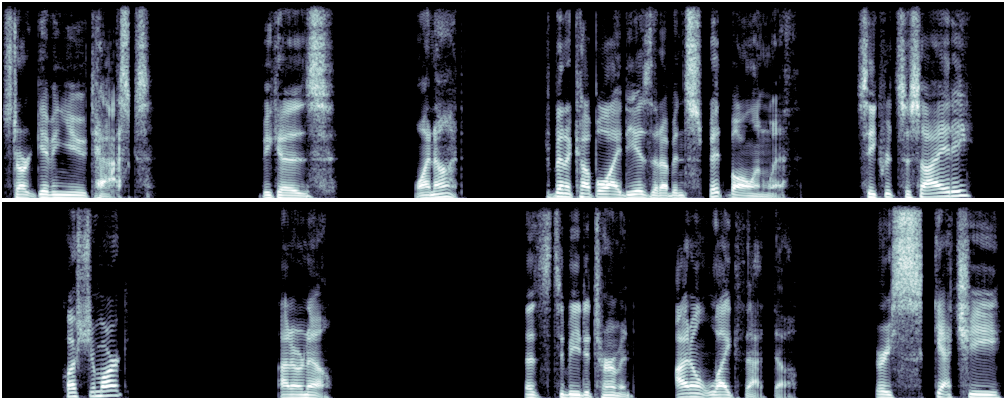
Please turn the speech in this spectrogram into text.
start giving you tasks because why not? There's been a couple ideas that I've been spitballing with. Secret society? Question mark? I don't know. That's to be determined. I don't like that though. Very sketchy.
